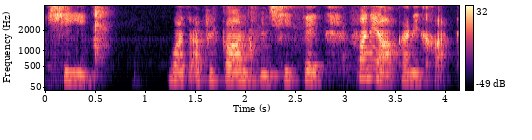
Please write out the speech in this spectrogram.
She was Afrikaans and she said, Funny gat,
